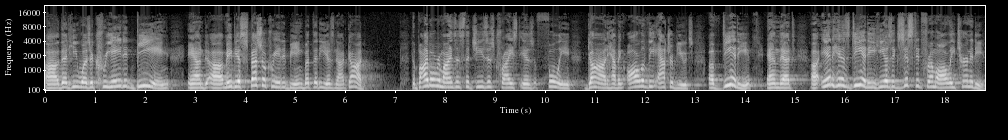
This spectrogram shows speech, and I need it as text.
uh, that he was a created being and uh, maybe a special created being, but that he is not God. The Bible reminds us that Jesus Christ is fully God, having all of the attributes of deity, and that uh, in his deity he has existed from all eternity.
